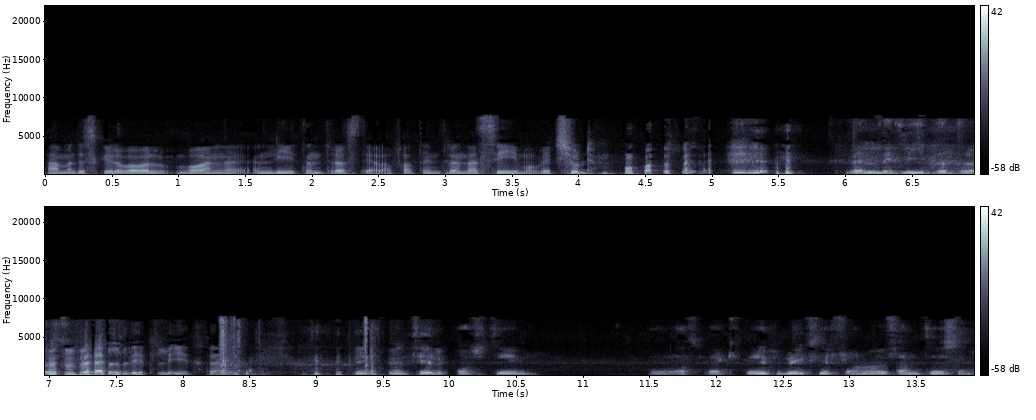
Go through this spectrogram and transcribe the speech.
Ja, men det skulle väl vara en, en liten tröst i alla fall att inte den där Simovic gjorde mål. Väldigt lite tröst. Väldigt liten. Det finns ju en till positiv eh, aspekt. Det är ju publiksiffran, över 5000.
